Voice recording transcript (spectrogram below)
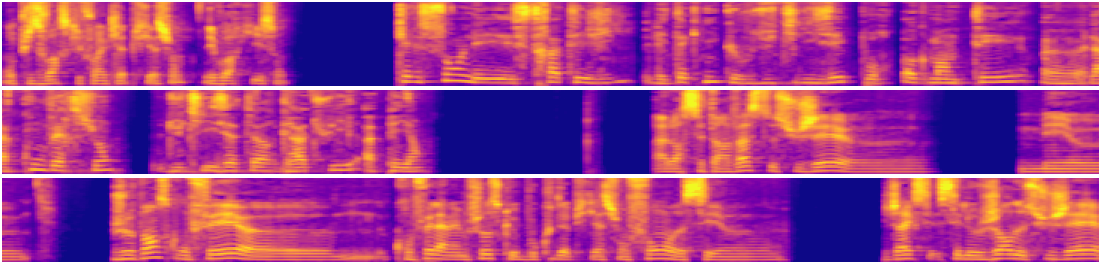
on puisse voir ce qu'ils font avec l'application et voir qui ils sont quelles sont les stratégies, les techniques que vous utilisez pour augmenter euh, la conversion d'utilisateurs gratuits à payants? Alors c'est un vaste sujet, euh, mais euh, je pense qu'on fait fait la même chose que beaucoup d'applications font. Je dirais que c'est le genre de sujet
